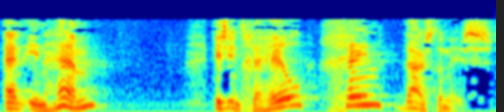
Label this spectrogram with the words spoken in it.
en in hem is in het geheel geen duisternis.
